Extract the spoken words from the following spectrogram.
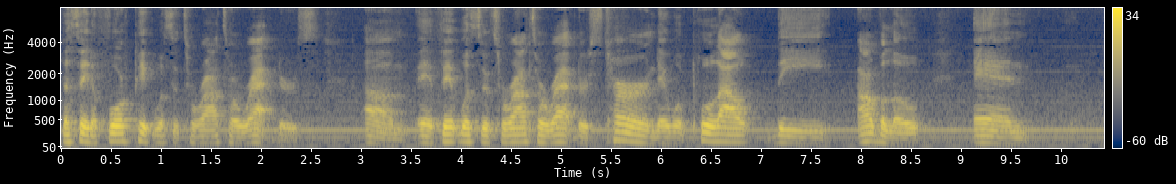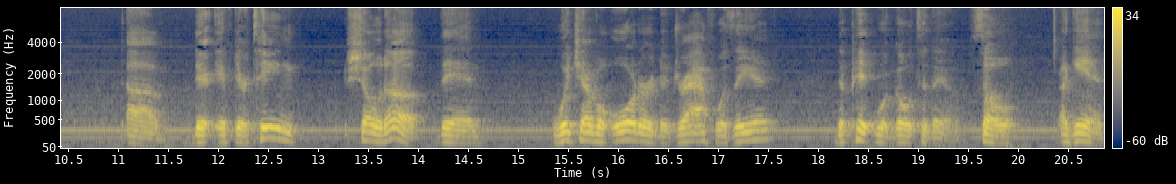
let's say the fourth pick was the Toronto Raptors, um, if it was the Toronto Raptors' turn, they would pull out the envelope and uh, their, if their team showed up, then whichever order the draft was in, the pick would go to them. So again,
